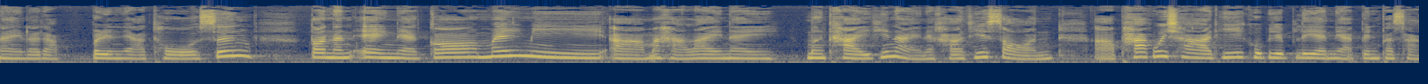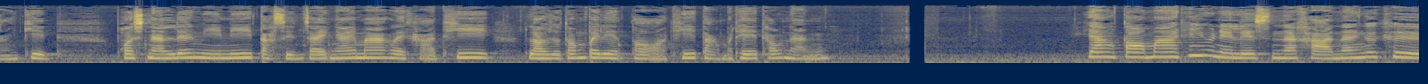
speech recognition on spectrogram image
ในระดับปริญญาโท ซึ่งตอนนั้นเองเนี่ยก็ไม่มีมหาลัยในเมืองไทยที่ไหนนะคะ ที่สอนอภาควิชาที่ครูปิบเรียนเนี่ยเป็นภาษาอังกฤษ เพราะฉะนั้นเรื่องนี้นี่ตัดสินใจง่ายมากเลยค่ะ ที่เราจะต้องไปเรียนต่อที่ต่างประเทศเท่านั้น อย่างต่อมาที่อยู่ในลิสต์นะคะ นั่นก็คือ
